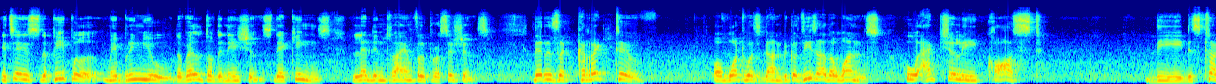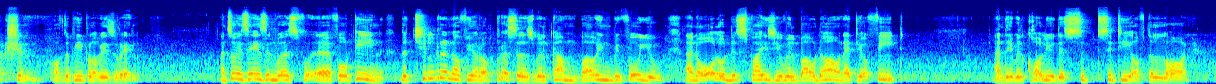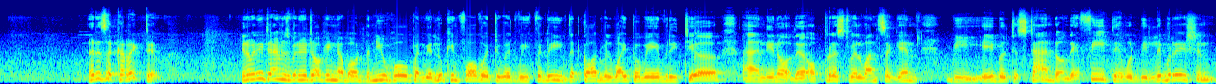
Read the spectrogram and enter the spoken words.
It says, The people may bring you the wealth of the nations, their kings led in triumphal processions. There is a corrective of what was done because these are the ones who actually caused the destruction of the people of Israel. And so he says in verse uh, 14, The children of your oppressors will come bowing before you, and all who despise you will bow down at your feet, and they will call you the city of the Lord. That is a corrective. You know, many times when we're talking about the new hope and we're looking forward to it, we believe that God will wipe away every tear and, you know, the oppressed will once again be able to stand on their feet. There would be liberation.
